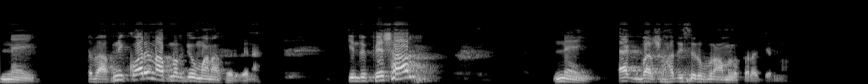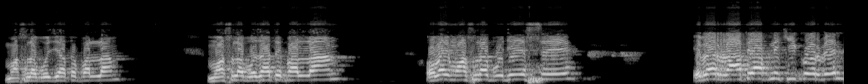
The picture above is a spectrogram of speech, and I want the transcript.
নেই। তবে আপনি করেন, আপনার কেউ মানা করবে না। কিন্তু পেশার নেই। একবার হাদিসের উপর আমল করার জন্য। মশলা বুঝাতে পারলাম? মশলা বোঝাতে পারলাম? ও ভাই, মশলা বুঝে এসছে। এবার রাতে আপনি কি করবেন?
